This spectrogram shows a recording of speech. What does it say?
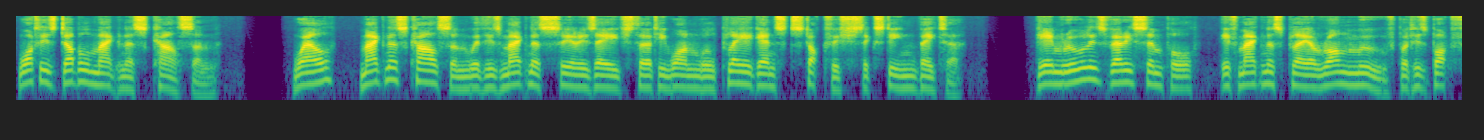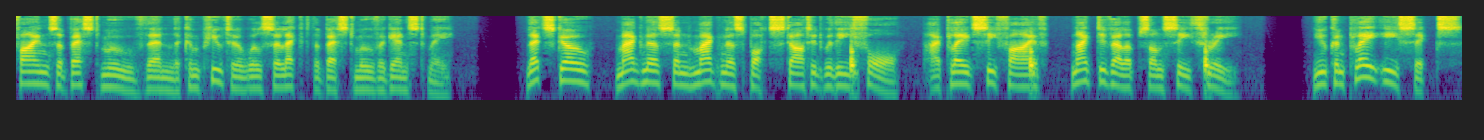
What is double Magnus Carlsen? Well, Magnus Carlsen with his Magnus Series age 31 will play against Stockfish 16 beta. Game rule is very simple, if Magnus play a wrong move but his bot finds a best move then the computer will select the best move against me. Let's go, Magnus and Magnus bot started with e4, I played c5, knight develops on c3. You can play e6,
